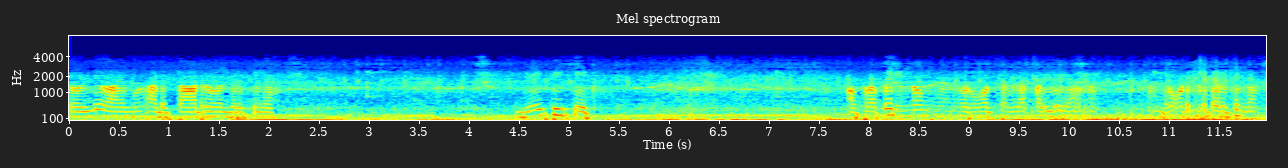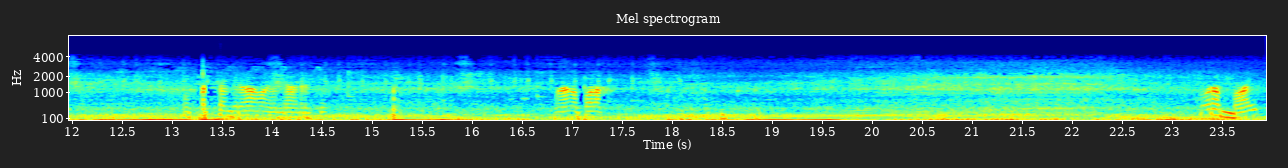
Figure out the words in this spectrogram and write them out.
சொல்லி வாய்மு அடுத்த ஆர்டர் வந்துருக்குங்க. ஜேபி கேக் அப்புறம் போய் இன்னும் ஒரு ஹோட்டலில் பல்வேறு அந்த ஹோட்டல் கிட்ட இருக்குங்க முப்பத்தஞ்சு ரூபா ஆகும் இந்த ஆர்டருக்கு வாங்க போகலாம் பூரா பாய்ஸ்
